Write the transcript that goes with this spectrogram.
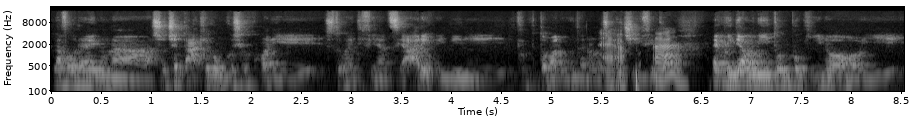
lavora in una società che comunque si occupa di strumenti finanziari, quindi di, di criptovalute nello eh, specifico, eh. e quindi ha unito un pochino i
